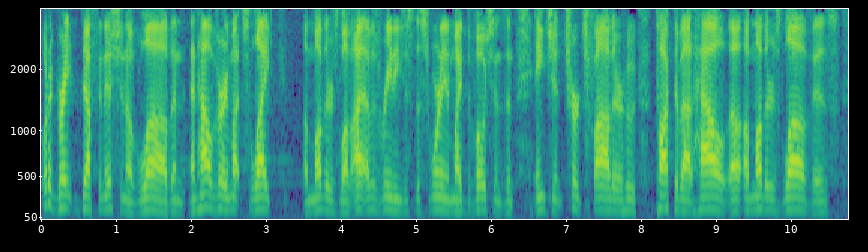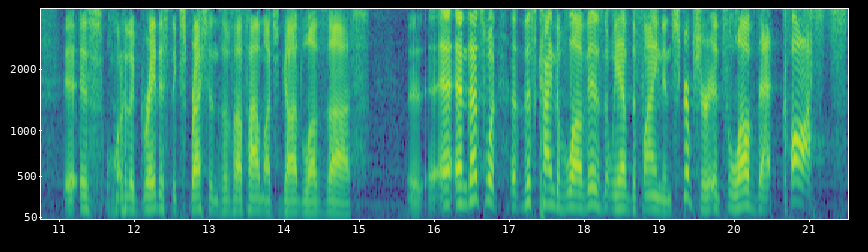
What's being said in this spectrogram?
what a great definition of love and, and how very much like a mother's love. I, I, was reading just this morning in my devotions an ancient church father who talked about how a, a mother's love is, is one of the greatest expressions of, of how much God loves us. And, and that's what uh, this kind of love is that we have defined in Scripture. It's love that costs.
